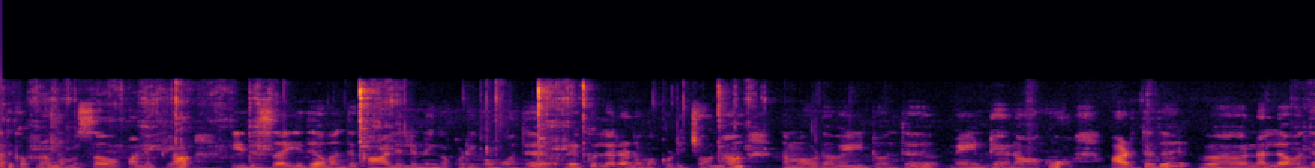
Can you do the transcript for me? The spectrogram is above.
அதுக்கப்புறம் நம்ம சர்வ் பண்ணிக்கலாம். இது ச இதை வந்து காலையில் நீங்கள் குடிக்கும் போது ரெகுலராக நம்ம குடித்தோன்னா நம்மளோட வெயிட் வந்து மெயின்டைன் ஆகும். அடுத்தது நல்லா வந்து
